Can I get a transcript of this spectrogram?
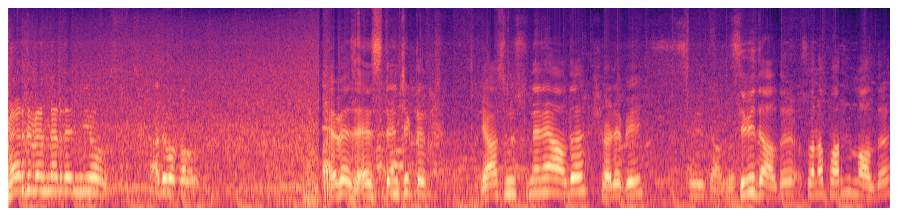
Merdivenlerden iniyoruz. Hadi bakalım. Evet Elsi'den çıktık. Yasin üstüne ne aldı? Şöyle bir Simit aldım. Sivit aldı. Sonra parfüm aldı.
